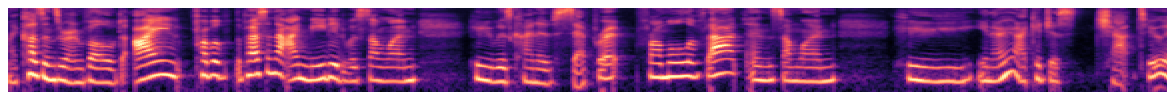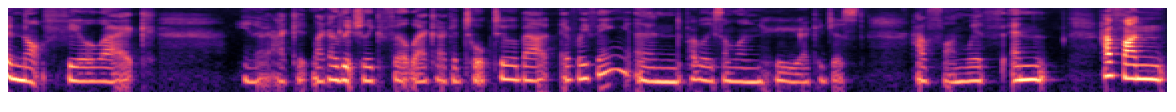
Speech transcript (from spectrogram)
my cousins were involved. I probably, the person that I needed was someone who was kind of separate from all of that and someone who, you know, I could just chat to and not feel like, you know, I could, like, I literally felt like I could talk to about everything, and probably someone who I could just have fun with and have fun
